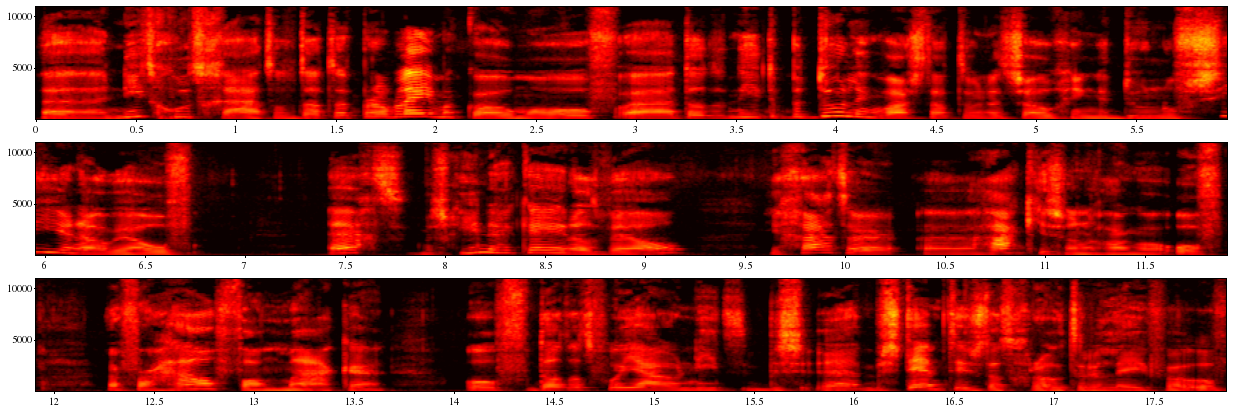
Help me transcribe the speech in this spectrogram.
uh, niet goed gaat, of dat er problemen komen, of dat het niet de bedoeling was dat we het zo gingen doen, of zie je nou wel, of echt, misschien herken je dat wel. Je gaat er haakjes aan hangen, of een verhaal van maken. Of dat het voor jou niet bestemd is, dat grotere leven. Of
